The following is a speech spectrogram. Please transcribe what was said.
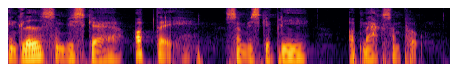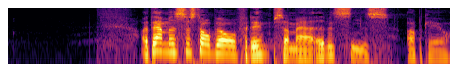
en glæde, som vi skal opdage, som vi skal blive opmærksom på. Og dermed så står vi over for det, som er adventstidens opgave.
